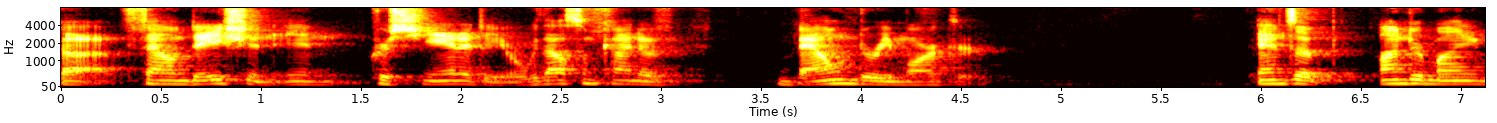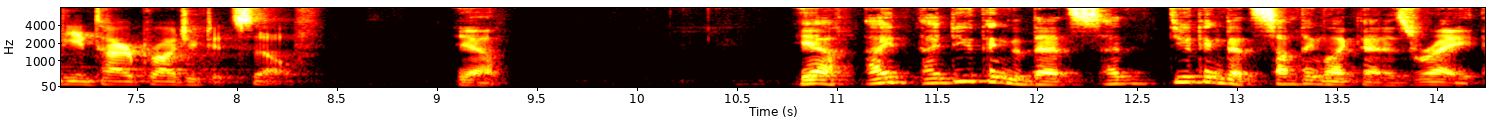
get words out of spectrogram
uh, foundation in Christianity or without some kind of boundary marker, ends up undermining the entire project itself. Yeah. Yeah, I, I do think that that's I do think that something like that is right.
